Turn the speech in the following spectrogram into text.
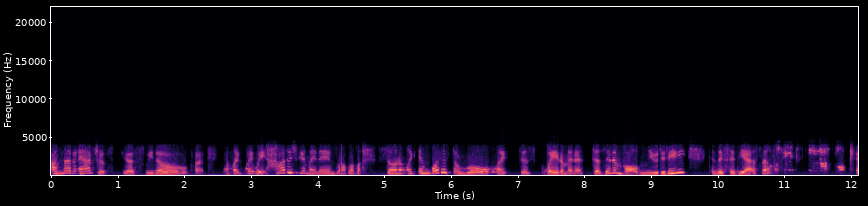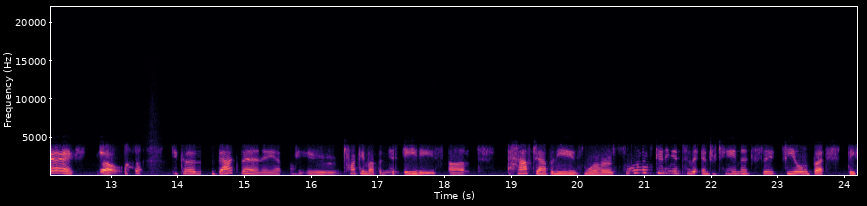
I'm not an actress. Yes, we know. But I'm like, wait, wait, how did you get my name? Blah, blah, blah. So and I'm like, and what is the role? Like, does, wait a minute, does it involve nudity? And they said, yes. I'm like, okay, no. because back then, you- you're talking about the mid 80s, um, half Japanese were sort of getting into the entertainment fi- field, but they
